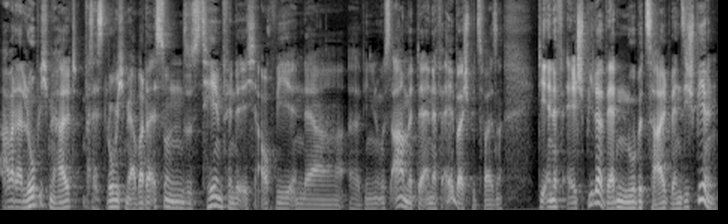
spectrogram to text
Aber da lobe ich mir halt, was heißt lobe ich mir, aber da ist so ein System, finde ich, auch wie in der, äh, wie in den USA mit der NFL beispielsweise. Die NFL-Spieler werden nur bezahlt, wenn sie spielen.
